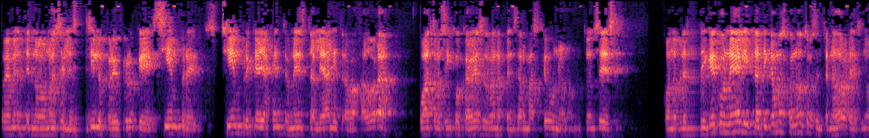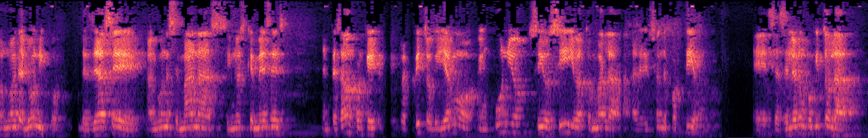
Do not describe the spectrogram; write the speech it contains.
Obviamente no, no es el estilo, pero yo creo que siempre, siempre que haya gente honesta, leal y trabajadora, cuatro o cinco cabezas van a pensar más que uno, ¿no? Entonces, cuando platiqué con él y platicamos con otros entrenadores, no, no era el único. Desde hace algunas semanas, si no es que meses, empezamos porque, repito, Guillermo en junio sí o sí iba a tomar la, la dirección deportiva. ¿no? Eh, se acelera un poquito la,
